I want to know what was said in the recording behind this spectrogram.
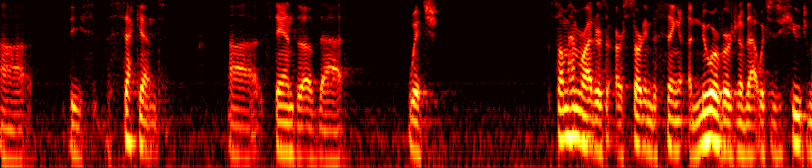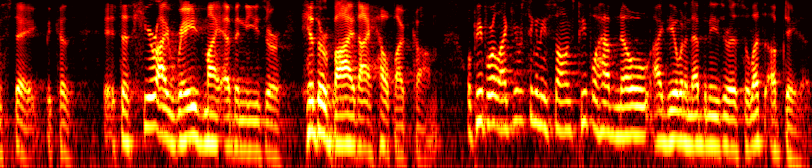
Uh, the, the second uh, stanza of that, which some hymn writers are starting to sing a newer version of that, which is a huge mistake because it says, Here I raise my Ebenezer, hither by thy help I've come. Well, people are like, You're singing these songs? People have no idea what an Ebenezer is, so let's update it.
